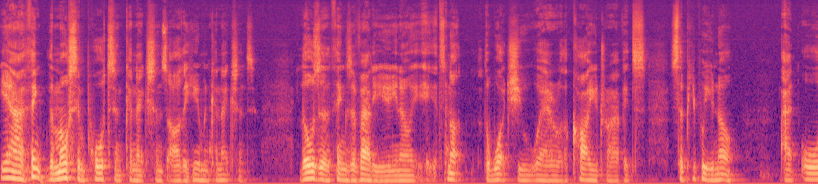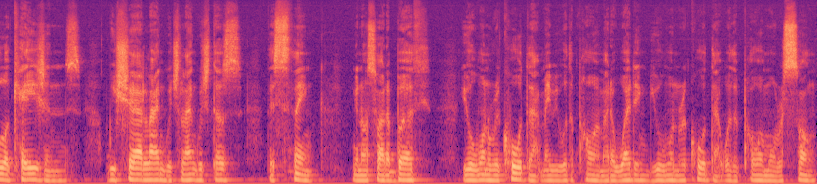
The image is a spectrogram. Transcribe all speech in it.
Yeah, I think the most important connections are the human connections. Those are the things of value. You know, it's not the watch you wear or the car you drive. It's it's the people you know. At all occasions, we share language. Language does this thing. You know, so at a birth, you'll want to record that maybe with a poem at a wedding you'll want to record that with a poem or a song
